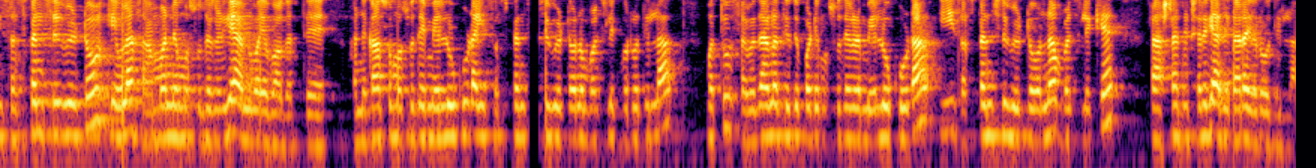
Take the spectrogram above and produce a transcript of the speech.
ಈ ಸಸ್ಪೆನ್ಸಿವ್ ವಿಟೋ ಕೇವಲ ಸಾಮಾನ್ಯ ಮಸೂದೆಗಳಿಗೆ ಅನ್ವಯವಾಗುತ್ತೆ. ಹಣಕಾಸು ಮಸೂದೆ ಮೇಲೂ ಕೂಡ ಈ ಸಸ್ಪೆನ್ಸಿವ್ ವಿಟೋನ ಬಳಸಲಿಕ್ಕೆ ಬರೋದಿಲ್ಲ ಮತ್ತು ಸಂವಿಧಾನ ತಿದ್ದುಪಡಿ ಮಸೂದೆಗಳ ಮೇಲೂ ಕೂಡ ಈ ಸಸ್ಪೆನ್ಸಿವ್ ವಿಟೋವನ್ನ ಬಳಸಲಿಕ್ಕೆ ರಾಷ್ಟ್ರಾಧ್ಯಕ್ಷರಿಗೆ ಅಧಿಕಾರ ಇರೋದಿಲ್ಲ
